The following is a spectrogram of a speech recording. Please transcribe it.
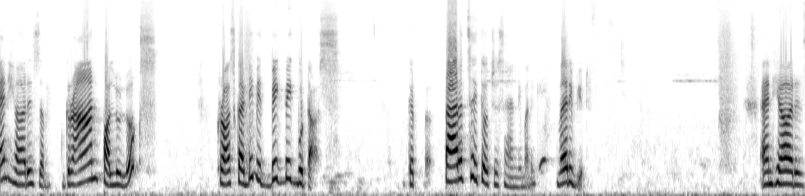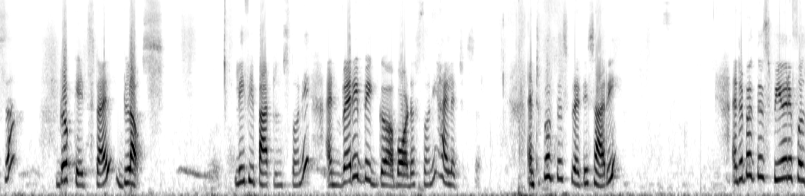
And here is the grand pallu looks cross kaddi with big big butas. ఇక్కడ ప్యారెట్స్ అయితే వచ్చేసాయండి మనకి. Very beautiful and here is the brocade style blouse leafy patterns తోని అండ్ వెరీ బిగ్ బార్డర్స్ తోని హైలైట్ చేశారు. And to this pretty sari and to this beautiful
